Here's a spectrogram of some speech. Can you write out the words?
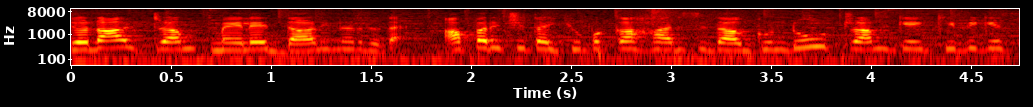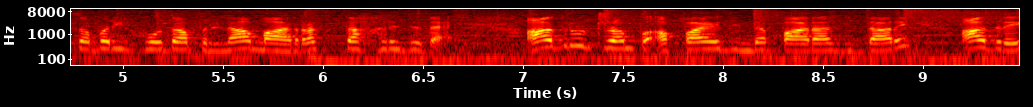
ಡೊನಾಲ್ಡ್ ಟ್ರಂಪ್ ಮೇಲೆ ದಾಳಿ ನಡೆದಿದೆ. ಅಪರಿಚಿತ ಯುವಕ ಹಾರಿಸಿದ ಗುಂಡು ಟ್ರಂಪ್ಗೆ ಕಿವಿಗೆ ಸವರಿ ಹೋದ ಪರಿಣಾಮ ರಕ್ತ ಹರಿದಿದೆ. ಆದರೂ ಟ್ರಂಪ್ ಅಪಾಯದಿಂದ ಪಾರಾಗಿದ್ದಾರೆ. ಆದರೆ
